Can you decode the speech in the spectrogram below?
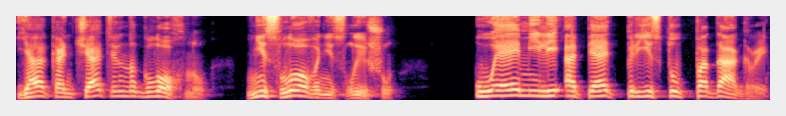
«Я окончательно глохну, ни слова не слышу. У Эмили опять приступ подагры.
